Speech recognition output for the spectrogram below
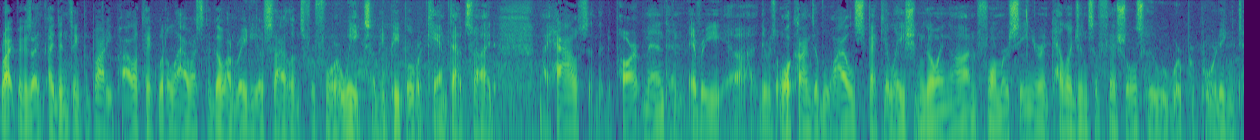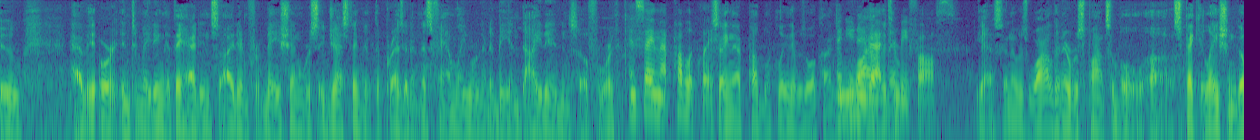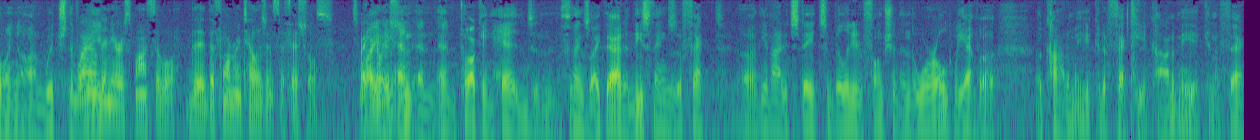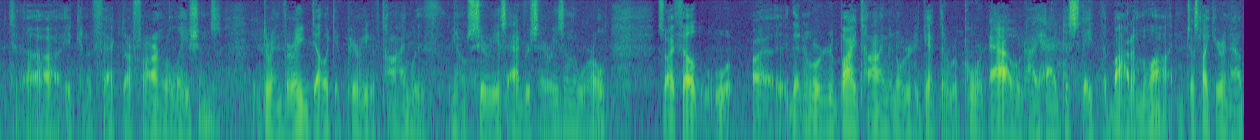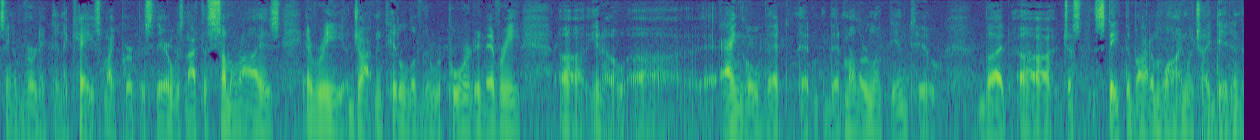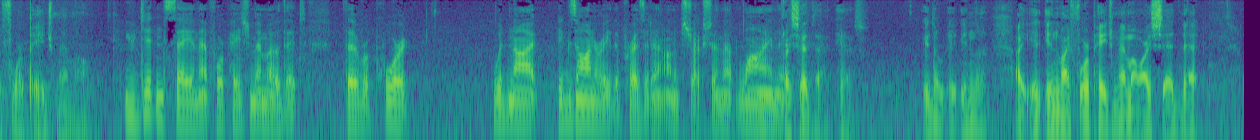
Right, because I, I didn't think the body politic would allow us to go on radio silence for four weeks. I mean, people were camped outside my house and the department, and every uh, there was all kinds of wild speculation going on. Former senior intelligence officials who were purporting to have it, or intimating that they had inside information were suggesting that the president and his family were going to be indicted and so forth. And saying that publicly. Saying that publicly, there was all kinds and of And you knew wild that and to be false. Yes, and it was wild and irresponsible uh, speculation going on, which the Wild very and irresponsible, the, the former intelligence officials. right and, and, and, and talking heads and things like that. And these things affect uh, the United States' ability to function in the world. We have a economy. It could affect the economy. It can affect uh, it can affect our foreign relations during a very delicate period of time with you know serious adversaries in the world. So I felt uh, that in order to buy time, in order to get the report out, I had to state the bottom line. Just like you're announcing a verdict in a case, my purpose there was not to summarize every jot and tittle of the report and every, uh, you know, uh, angle that, that, that Mueller looked into, but uh, just state the bottom line, which I did in the four-page memo. You didn't say in that four page memo that the report would not exonerate the president on obstruction, that line that I said that, yes. In the in the I, in my four-page memo, I said that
